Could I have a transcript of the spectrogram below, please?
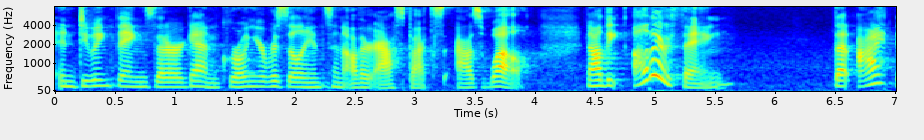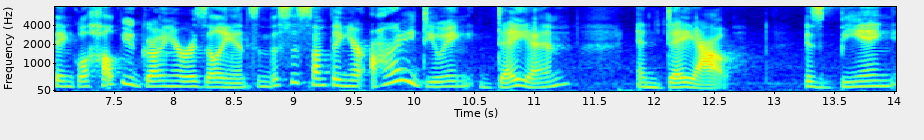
and doing things that are, again, growing your resilience in other aspects as well. Now, the other thing that I think will help you grow in your resilience, and this is something you're already doing day in and day out, is being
